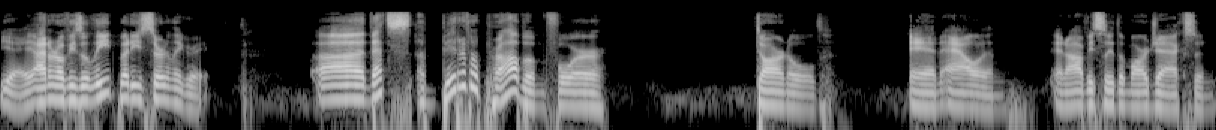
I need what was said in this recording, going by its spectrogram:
Yeah, I don't know if he's elite, but he's certainly great. Uh, that's a bit of a problem for Darnold and Allen, and obviously Lamar Jackson.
